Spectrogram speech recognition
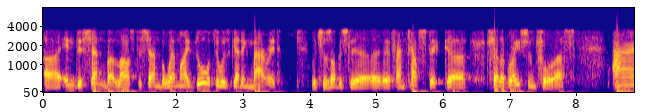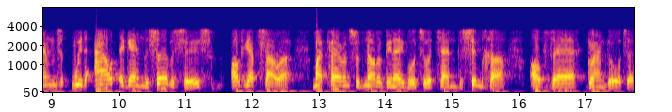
uh, in December, last December, where my daughter was getting married, which was obviously a, a fantastic uh, celebration for us. And without, again, the services of Yad Sarah, my parents would not have been able to attend the simcha of their granddaughter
